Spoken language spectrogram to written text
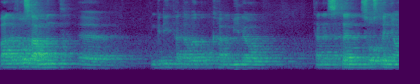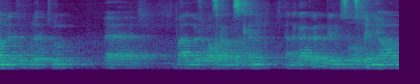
ባለፈው ሳምንት እንግዲህ ተጠበቁ ከሚለው ተነስተን ሶስተኛውን ነጥብ ሁለቱን ባለፈው 15 ቀን ተነጋግረን ግን ሶስተኛውን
